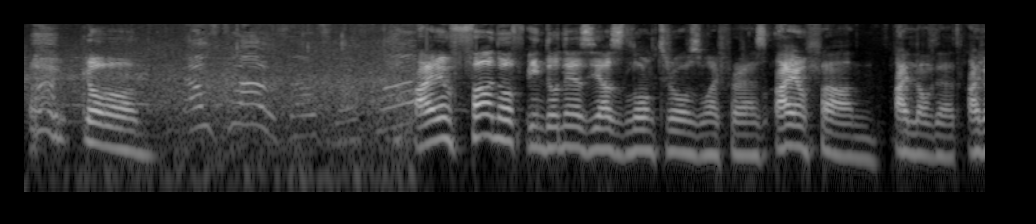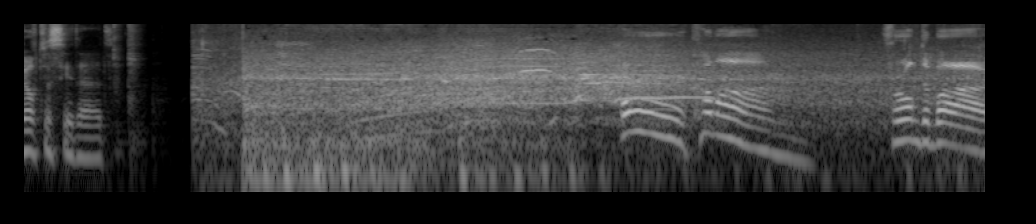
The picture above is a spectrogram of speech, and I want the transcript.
Come on. That was close. That was, close. I am fan of Indonesia's long throws, my friends. I am fan. I love that. I love to see that. Oh, come on. From the bar.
